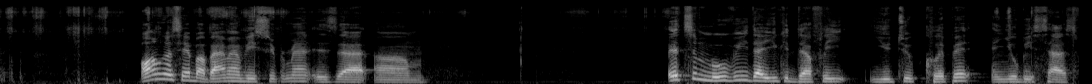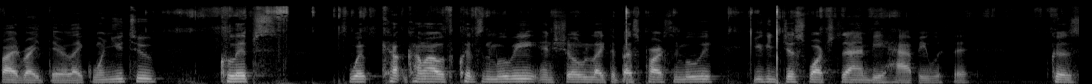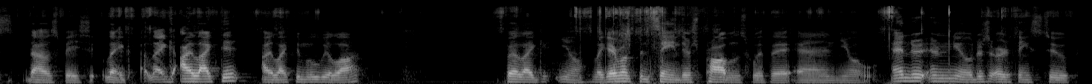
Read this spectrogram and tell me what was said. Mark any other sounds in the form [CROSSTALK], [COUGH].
all I'm gonna say about Batman v Superman is that um it's a movie that you could definitely YouTube clip it and you'll be satisfied right there. Like when YouTube clips with come out with clips of the movie and show like the best parts of the movie, you can just watch that and be happy with it. Cause that was basic. Like like I liked it. I liked the movie a lot. But like you know, like everyone's been saying, there's problems with it, and you know, and and you know, there's other things too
